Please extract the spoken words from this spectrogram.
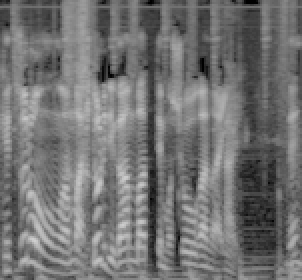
結論は、まあ、一人で頑張ってもしょうがない。はい。ね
